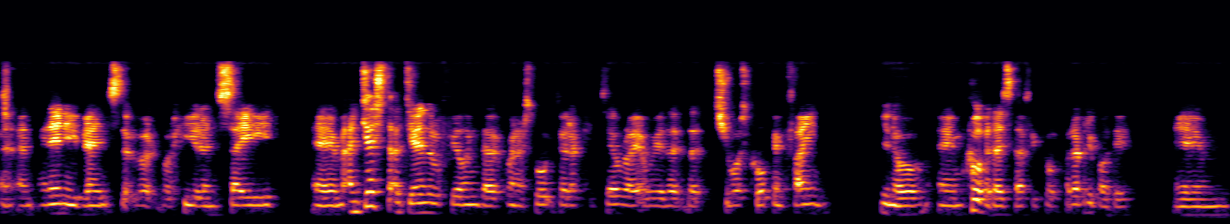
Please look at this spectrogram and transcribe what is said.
and, and any events that were, were here inside. Um, and just a general feeling that when I spoke to her, I could tell right away that, that she was coping fine. You know, um, COVID is difficult for everybody, um,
